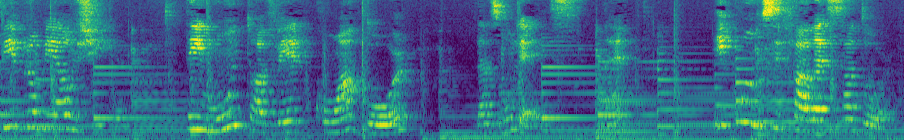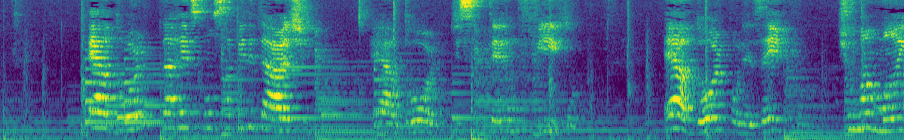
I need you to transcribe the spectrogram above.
fibromialgia tem muito a ver com a dor das mulheres, né? E quando se fala essa dor? É a dor da responsabilidade, é a dor de se ter um filho, é a dor, por exemplo, de uma mãe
